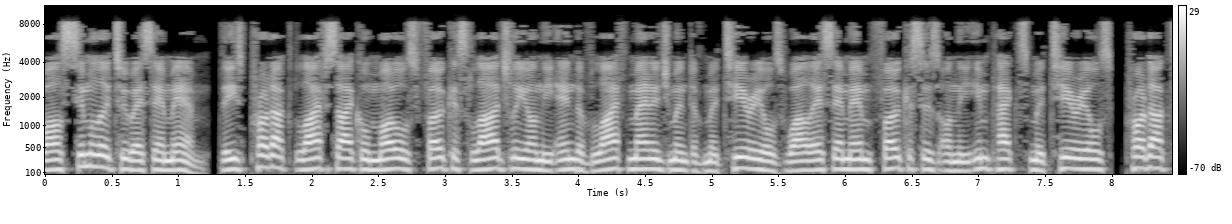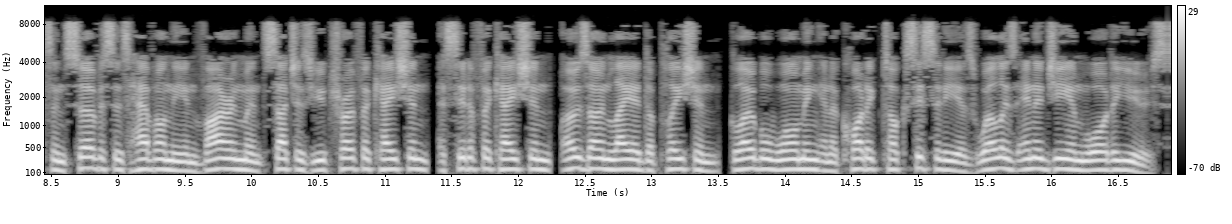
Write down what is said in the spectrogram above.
While similar to SMM, these product lifecycle models focus largely on the end-of-life management of materials while SMM focuses on the impacts materials, products and services have on the environment such as eutrophication, acidification, ozone layer depletion, global warming and aquatic toxicity as well as energy and water use.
